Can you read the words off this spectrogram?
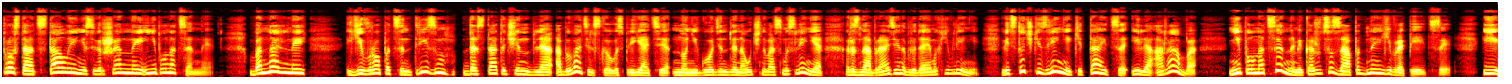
просто отсталые, несовершенные и неполноценные. Банальный Европоцентризм достаточен для обывательского восприятия, но не годен для научного осмысления разнообразия наблюдаемых явлений. Ведь с точки зрения китайца или араба неполноценными кажутся западные европейцы. И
